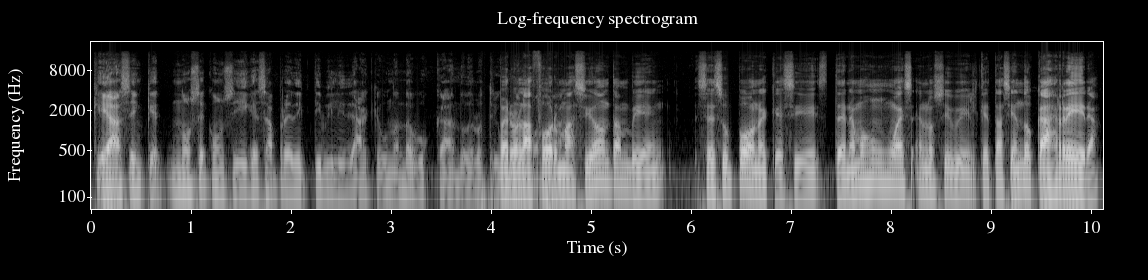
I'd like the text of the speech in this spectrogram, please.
que hacen que no se consiga esa predictibilidad que uno anda buscando de los tribunales. Pero la formación también, se supone que si tenemos un juez en lo civil que está haciendo carrera,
